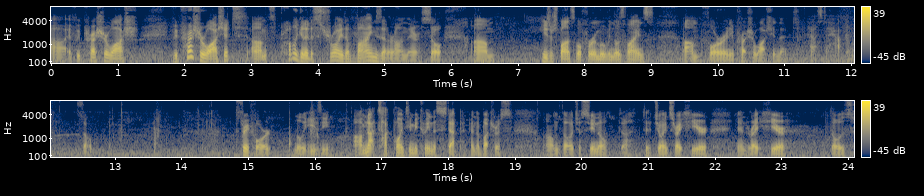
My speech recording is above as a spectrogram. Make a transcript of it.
uh, if we pressure wash, if we pressure wash it, um, it's probably going to destroy the vines that are on there. So um, he's responsible for removing those vines um, for any pressure washing that has to happen. So straightforward, really easy. Um, not tuck pointing between the step and the buttress, um, though just so you know, the, the joints right here and right here, those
